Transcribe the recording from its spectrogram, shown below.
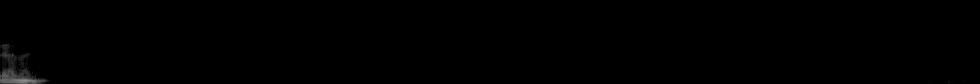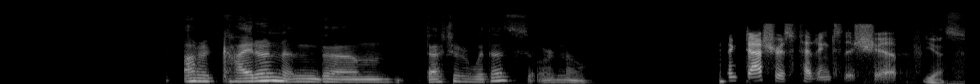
Roland? Are Chiron and um, Dasher with us or no? I think Dasher is heading to the ship. Yes.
